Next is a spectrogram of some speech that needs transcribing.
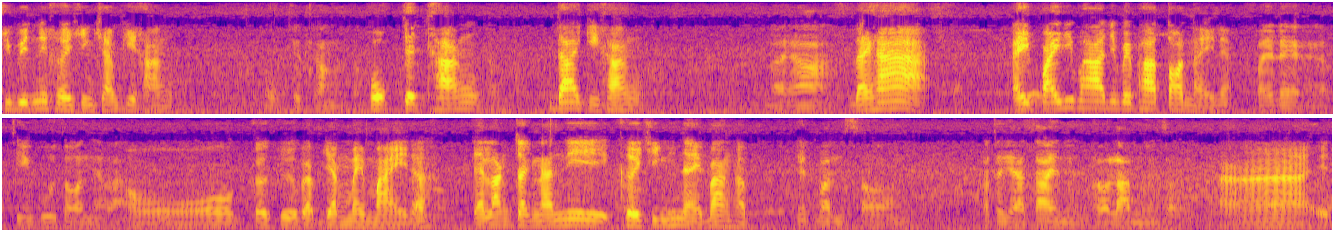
ชีวิตนี่เคยชิงแชมป์กี่ครั้งหกเจ็ดครั้งครับหกเจ็ดครั้งครับได้กี่ครั้ง ได้ห้าได้ห้า ครับไอไฟล์ที่พลาดนี่ไปพลาดตอนไหนเนี่ย ไฟล์แรกนะครับทีมภูตอนนะครับโอ้ก็คือแบบยังใหม่ๆนะ แต่หลังจากนั้นนี่เคยชิงที่ไหนบ้างครับ เอสวันสองพัทยาใต้หนึ่งเขารามเนินสอง อ่าเอ็ด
